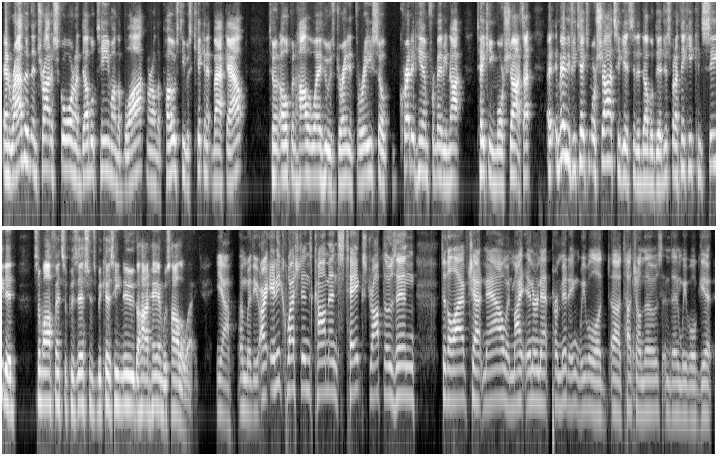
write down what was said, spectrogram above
And rather than try to score on a double team on the block or on the post, he was kicking it back out to an open Holloway who was draining three. So credit him for maybe not taking more shots. I, maybe if he takes more shots, he gets into double digits. But I think he conceded some offensive positions because he knew the hot hand was Holloway. Yeah, I'm with you. All right, any questions, comments, takes? Drop those in to the live chat now, and my internet permitting, we will uh, touch on those, and then we will get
